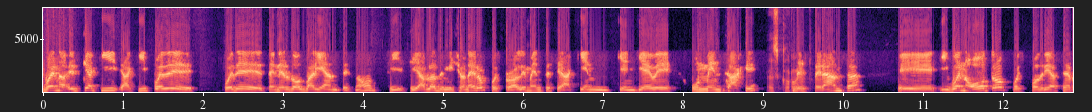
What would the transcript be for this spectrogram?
bueno, es que aquí, aquí puede, puede tener dos variantes, ¿no? Si, si hablas de misionero, pues probablemente sea quien, quien lleve un mensaje de esperanza. Eh, y bueno, otro, pues podría ser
